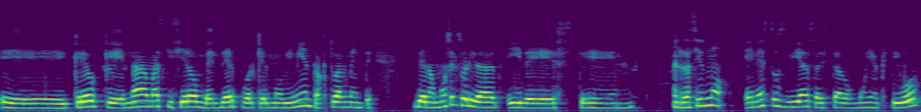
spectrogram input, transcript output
Eh, creo que nada más quisieron vender porque el movimiento actualmente de la homosexualidad y de este el racismo en estos días ha estado muy activo.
